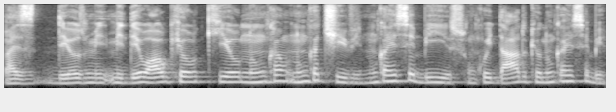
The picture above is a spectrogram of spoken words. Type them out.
Mas Deus me, me deu algo que eu, que eu nunca, nunca tive, nunca recebi isso, um cuidado que eu nunca recebi.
